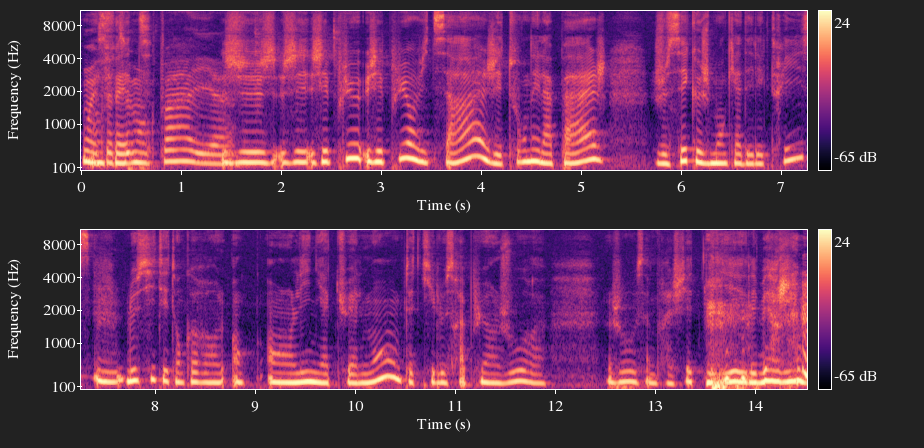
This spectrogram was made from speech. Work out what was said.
Ouais, en ça fait. te manque pas euh, Je- J'ai plus, envie de ça. J'ai tourné la page. Je sais que je manque à des lectrices. mm. Le site est encore en, en- en ligne actuellement. Peut-être qu'il le sera plus un jour. Un jour où ça me fera chier de payer l'hébergement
